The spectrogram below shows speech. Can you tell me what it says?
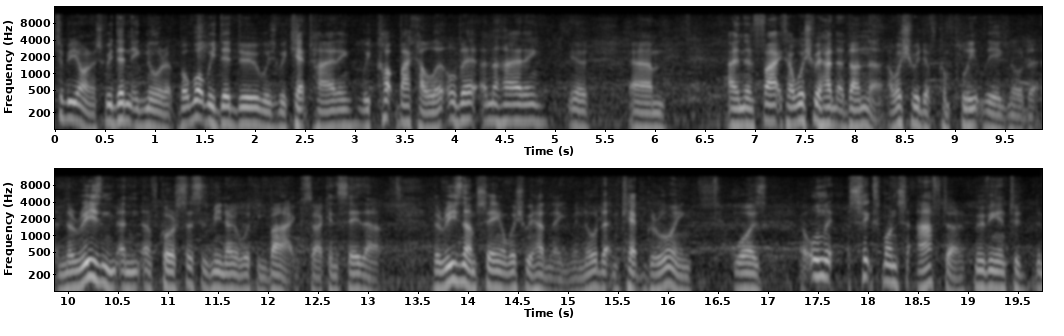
to be honest, we didn't ignore it. But what we did do was we kept hiring. We cut back a little bit on the hiring. You know, um, and in fact, I wish we hadn't done that. I wish we'd have completely ignored it. And the reason, and of course, this is me now looking back, so I can say that. The reason I'm saying I wish we hadn't ignored it and kept growing was only six months after moving into the,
